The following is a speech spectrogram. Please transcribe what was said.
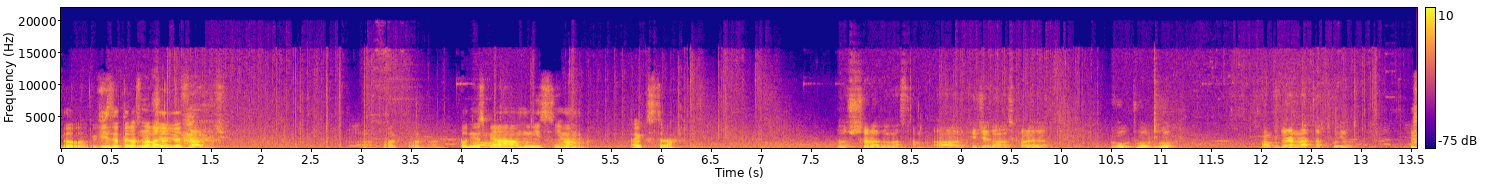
No, widzę teraz na Kurczę, live. O kurwa. Podniósł O. mnie amunicji, nie mam ekstra. To strzela do nas tam. O, idzie do nas kolega. Dwóch, dwóch, dwóch. Od granata chuju.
